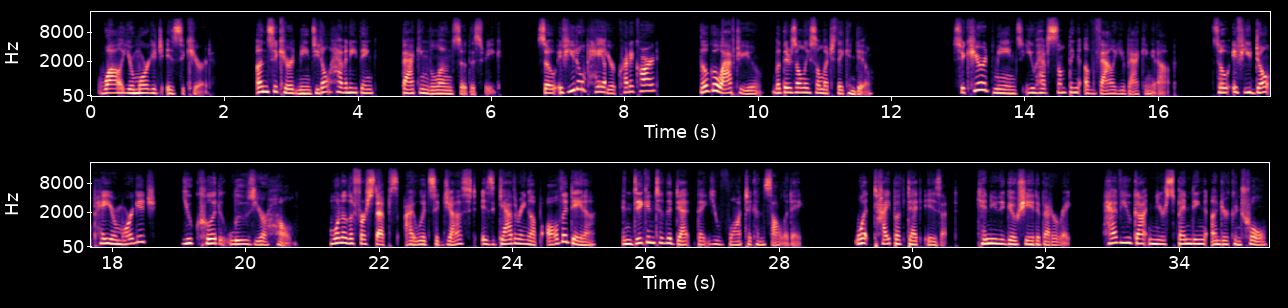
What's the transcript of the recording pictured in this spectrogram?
while your mortgage is secured. Unsecured means you don't have anything backing the loan, so to speak. So if you don't pay your credit card, they'll go after you, but there's only so much they can do. Secured means you have something of value backing it up. So if you don't pay your mortgage, you could lose your home. One of the first steps I would suggest is gathering up all the data and dig into the debt that you want to consolidate. What type of debt is it? Can you negotiate a better rate? Have you gotten your spending under control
